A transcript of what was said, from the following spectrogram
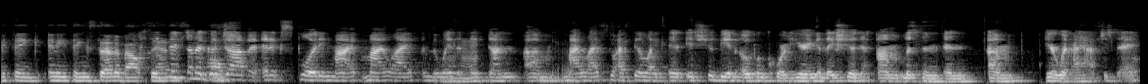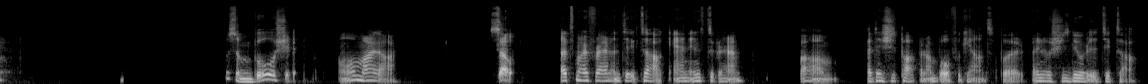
I think anything said about them. they've done a good job at, at exploiting my my life and the way Mhm. that they've done um, my life. So I feel like it, it should be an open court hearing, and they should um, listen and um, hear what I have to say. Some bullshit. Oh my god. So that's my friend on TikTok and Instagram. Um, I think she's popping on both accounts, but I know she's newer to TikTok.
